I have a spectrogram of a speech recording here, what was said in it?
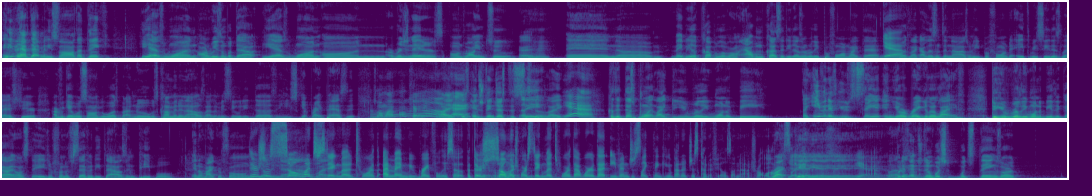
and he didn't have that many songs. I think he has one on Reasonable Doubt. He has one on Originators on Volume Two. Right. Mm-hmm. And um, maybe a couple of on album cuts that he doesn't really perform like that. Yeah. But like I listened to Nas when he performed at A3C this last year. I forget what song it was, but I knew it was coming, and I was like, let me see what he does, and he skipped right past it. So I'm like, okay, Ah, like okay. it's interesting just to see, dope. like, Yeah. because at this point, like, do you really want to be? Like even if you say it in your regular life, do you really want to be the guy on stage in front of seventy thousand people in a microphone. There's yelling just that so out, much like- stage toward. I mean, rightfully so, but there's Yeah, so much more stigma toward that word that even just like thinking about it just kind of feels unnatural. Right. Honestly. Yeah, yeah, yeah, yeah, yeah. yeah. Yeah. yeah. Well, I But it's interesting which which things are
